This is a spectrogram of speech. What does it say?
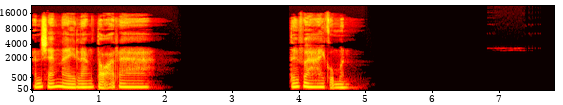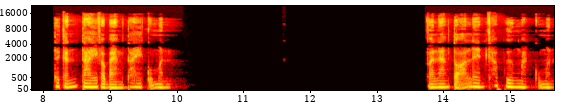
Ánh sáng này lan tỏa ra tới vai của mình, tới cánh tay và bàn tay của mình, và lan tỏa lên khắp gương mặt của mình.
